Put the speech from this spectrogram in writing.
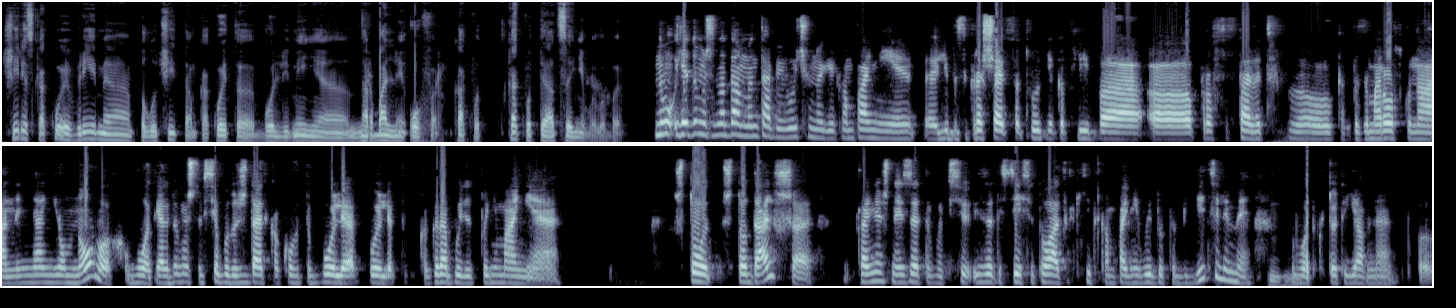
через какое время получить там какой-то более-менее нормальный нормальный офер? Как вот, как вот ты оценивала бы? Ну, я думаю, что на данном этапе очень многие компании э, либо сокращают сотрудников, либо э, просто ставят э, как бы заморозку на, на, на нем новых. Вот, я думаю, что все будут ждать какого-то более, более, когда будет понимание, что, что дальше. Конечно, из этого все, из этой всей ситуации какие-то компании выйдут победителями. Mm-hmm. Вот, кто-то явно, э,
